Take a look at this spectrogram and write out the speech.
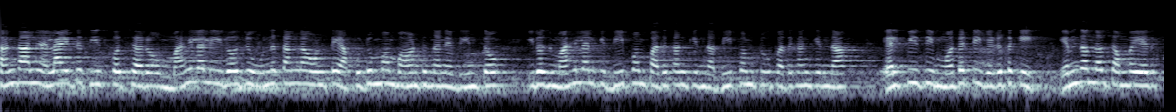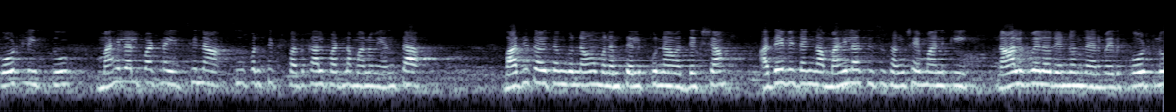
సంఘాలను ఎలా అయితే తీసుకొచ్చారో మహిళలు ఈరోజు ఉన్నతంగా ఉంటే ఆ కుటుంబం బాగుంటుందనే దీంతో ఈరోజు మహిళలకి దీపం పథకం కింద దీపం టూ పథకం కింద ఎల్పిజి మొదటి విడతకి ఎనిమిది వందల తొంభై ఐదు కోట్లు ఇస్తూ మహిళల పట్ల ఇచ్చిన సూపర్ సిక్స్ పథకాల పట్ల మనం ఎంత బాధ్యతాయుతంగా ఉన్నామో మనం తెలుపుకున్నాం అధ్యక్ష. అదేవిధంగా మహిళా శిశు సంక్షేమానికి నాలుగు వేల రెండు వందల ఎనభై ఐదు కోట్లు.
